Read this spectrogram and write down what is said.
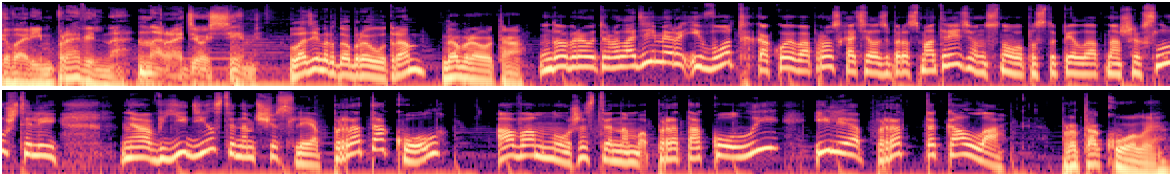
Говорим правильно на Радио 7. Владимир, доброе утро. Доброе утро. Доброе утро, Владимир. И вот какой вопрос хотелось бы рассмотреть. Он снова поступил от наших слушателей. А, В единственном числе протокол, а во множественном протоколы или протокола? Протоколы.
